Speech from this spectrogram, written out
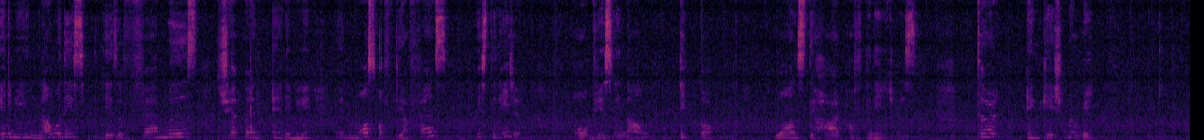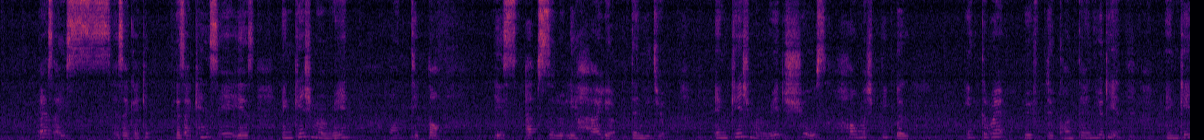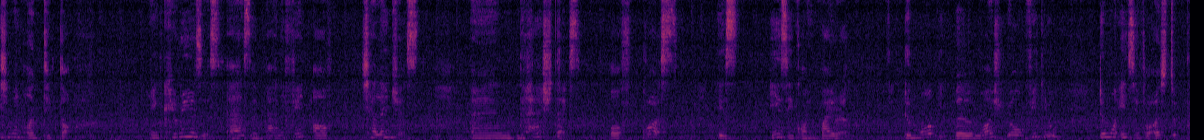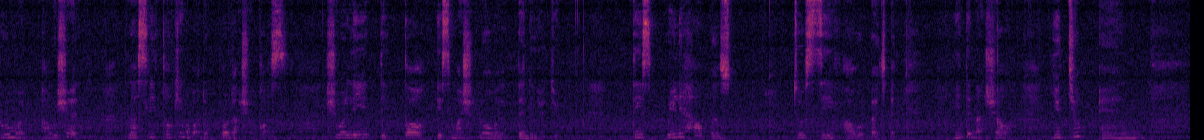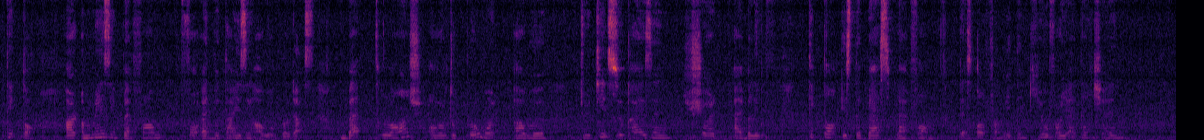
anime nowadays is a famous Japan anime and most of their fans is teenager. Obviously now wants the heart of teenagers. Third, engagement rate. As I as I can as I can say is engagement rate on TikTok is absolutely higher than YouTube. Engagement rate shows how much people interact with the content you did. Engagement on TikTok increases as a benefit of challenges and the hashtags of course is easy going viral. The more people watch your video, the more easy for us to promote our shirt. Lastly, talking about the production cost. Surely TikTok is much lower than the YouTube. This really helps us to save our budget. In the nutshell, YouTube and TikTok are amazing platform for advertising our products, but to launch or to promote our Jujutsu Kaisen shirt, I believe TikTok is the best platform. That's all from me. Thank you for your attention.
